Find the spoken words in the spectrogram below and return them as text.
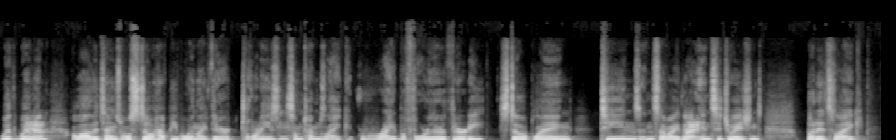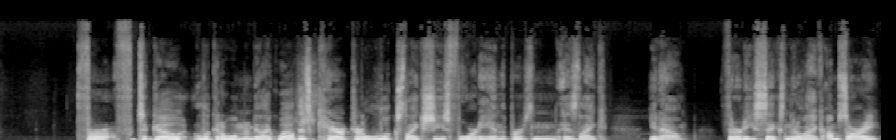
with women Yeah. a lot of the times we'll still have people in like their 20s and sometimes like right before they're 30 still playing teens and stuff like that Right. in situations but it's like for, for to go look at a woman and be like well this character looks like she's 40 and the person is like you know 36 and they're like i'm sorry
